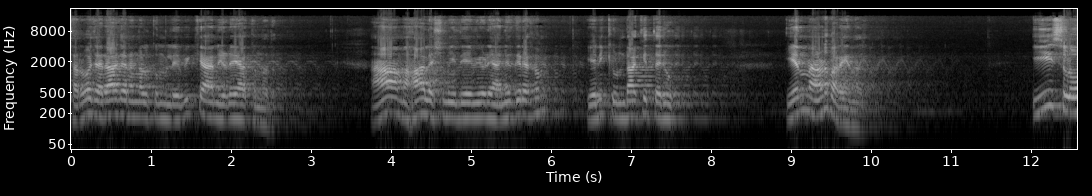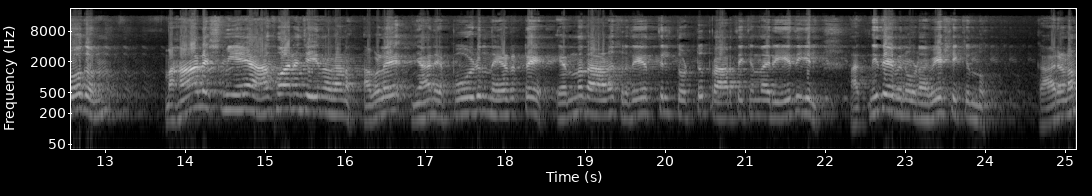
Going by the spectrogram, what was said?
സർവചരാചരങ്ങൾക്കും ലഭിക്കാൻ ഇടയാക്കുന്നത്. ആ മഹാലക്ഷ്മി ദേവിയുടെ അനുഗ്രഹം എനിക്കുണ്ടാക്കി തരൂ എന്നാണ് പറയുന്നത്. ഈ ശ്ലോകം മഹാലക്ഷ്മിയെ ആഹ്വാനം ചെയ്യുന്നതാണ്. അവളെ ഞാൻ എപ്പോഴും നേടട്ടെ എന്നതാണ് ഹൃദയത്തിൽ തൊട്ട് പ്രാർത്ഥിക്കുന്ന രീതിയിൽ അഗ്നിദേവനോട് അപേക്ഷിക്കുന്നു. കാരണം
